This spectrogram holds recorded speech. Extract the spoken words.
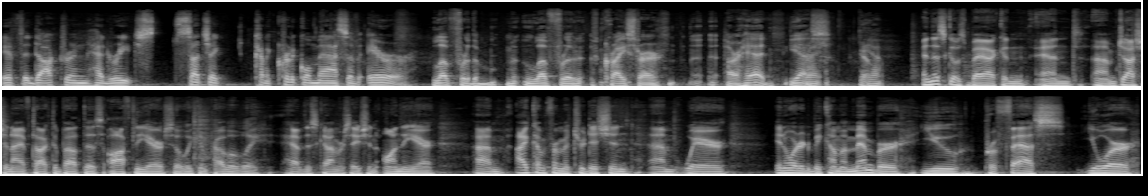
if the doctrine had reached such a kind of critical mass of error? Love for the love for Christ, our our head. Yes. Right. Yeah. And this goes back, and and um, Josh and I have talked about this off the air, so we can probably have this conversation on the air. Um, I come from a tradition um, where, in order to become a member, you profess your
